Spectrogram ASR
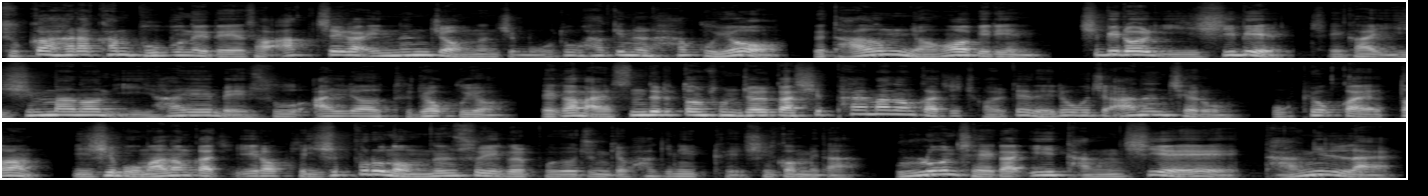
주가 하락한 부분에 대해서 악재가 있는지 없는지 모두 확인을 하고요. 그 다음 영업일인 11월 20일 제가 20만원 이하의 매수 알려드렸고요. 제가 말씀드렸던 손절가 18만원까지 절대 내려오지 않은 채로 목표가였던 25만원까지 이렇게 20% 넘는 수익을 보여준 게 확인이 되실 겁니다. 물론 제가 이 당시에 당일날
